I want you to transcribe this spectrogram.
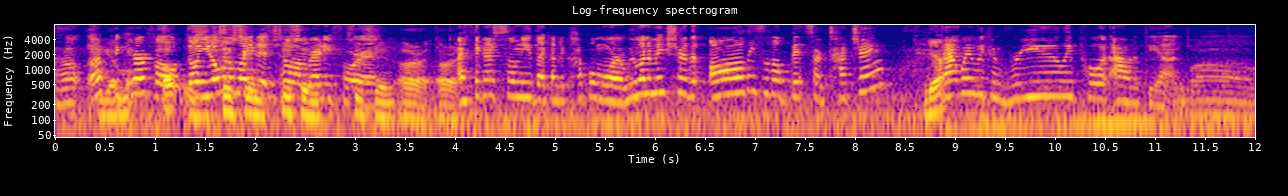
Oh, oh, be get careful! Oh, Don't you don't want to light it until I'm soon, ready for too it. Soon. All right, all right. I think I still need like a couple more. We want to make sure that all these little bits are touching. yeah, That way we can really pull it out at the end. Wow.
